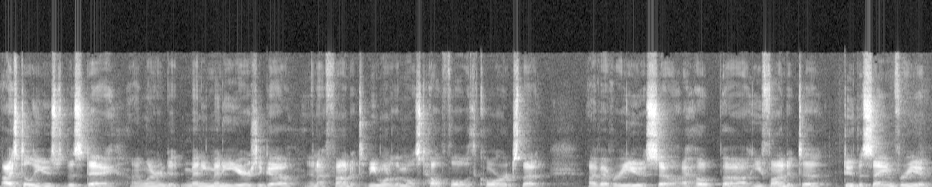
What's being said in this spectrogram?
I still use to this day. I learned it many, many years ago, and I found it to be one of the most helpful with chords that I've ever used. So I hope uh, you find it to do the same for you.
